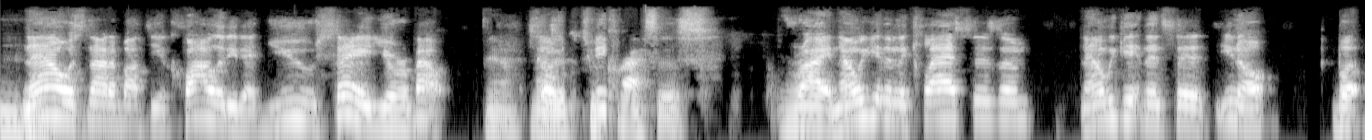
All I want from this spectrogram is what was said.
Mhm. Now it's not about the equality that you say you're about. yeah so- now there's two classes Right. Now we get into classism. Now we getting into, you know, But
